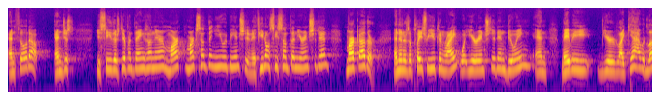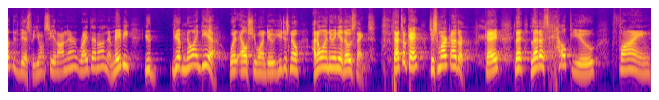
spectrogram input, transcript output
and fill it out. And just you see, there's different things on there. Mark, mark something you would be interested in. If you don't see something you're interested in, mark other. And then there's a place where you can write what you're interested in doing. And maybe you're like, yeah, I would love to do this, but you don't see it on there. Write that on there. Maybe you, you have no idea what else you want to do. You just know, I don't want to do any of those things. That's okay. Just mark other. Okay? Let, let us help you find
